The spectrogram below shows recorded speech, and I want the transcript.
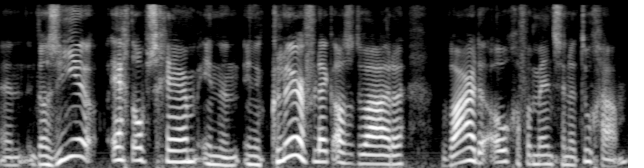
En dan zie je echt op scherm in een, in een kleurvlek als het ware waar de ogen van mensen naartoe gaan.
